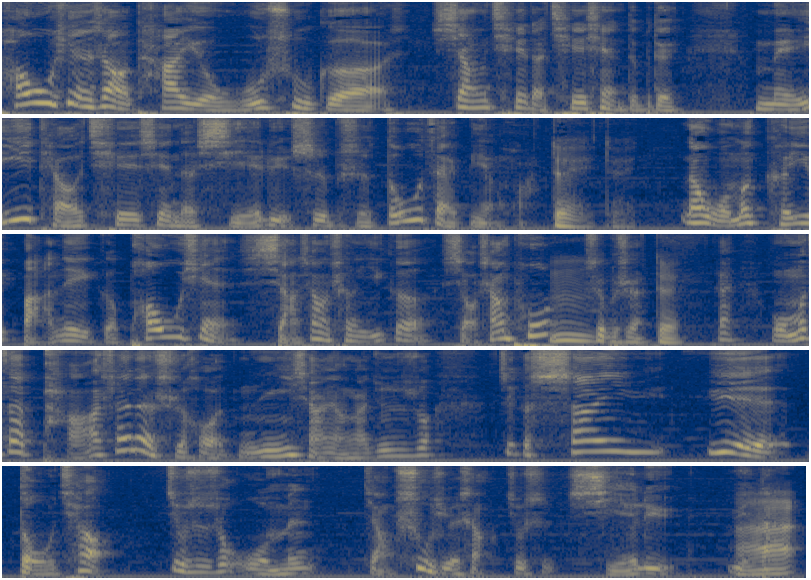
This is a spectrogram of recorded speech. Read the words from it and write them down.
抛物线上它有无数个相切的切线，对不对？每一条切线的斜率是不是都在变化？对对，那我们可以把那个抛物线想象成一个小山坡，嗯是不是？对，哎，我们在爬山的时候，你想想看，就是说这个山越陡峭，就是说我们讲数学上就是斜率越大，啊，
